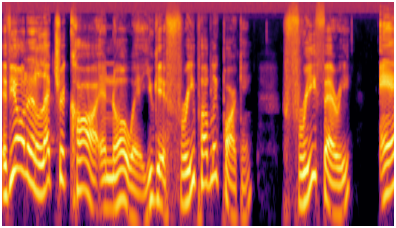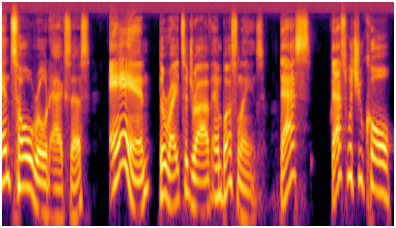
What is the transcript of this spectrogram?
if you own an electric car in Norway, you get free public parking, free ferry, and toll road access, and the right to drive and bus lanes. That's that's what you call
